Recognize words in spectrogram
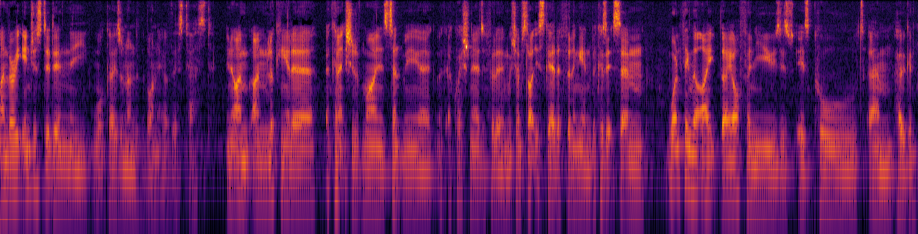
I'm very interested in the what goes on under the bonnet of this test. You know, I'm, I'm looking at a, a connection of mine and sent me a, a questionnaire to fill in, which I'm slightly scared of filling in because it's um, one thing that I, that I often use is, is called um, Hogan,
